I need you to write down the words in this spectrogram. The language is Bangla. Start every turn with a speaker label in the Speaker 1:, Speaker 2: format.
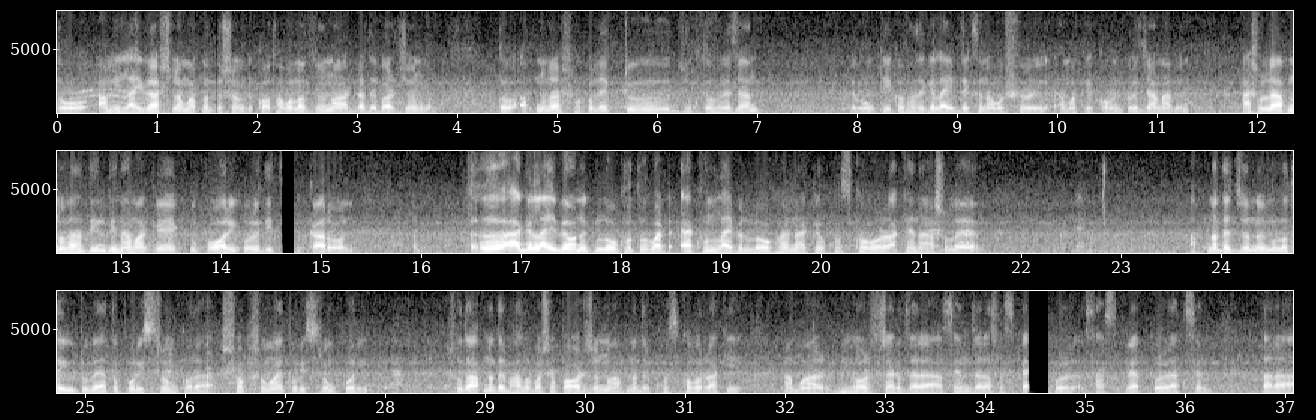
Speaker 1: তো আমি লাইভে আসলাম আপনাদের সঙ্গে কথা বলার জন্য, আড্ডা দেবার জন্য। তো আপনারা সকলে একটু যুক্ত হয়ে যান এবং কে কোথা থেকে লাইভ দেখছেন অবশ্যই আমাকে কমেন্ট করে জানাবেন। আসলে আপনারা দিন দিন আমাকে একটু পরই করে দিচ্ছেন, কারণ আগে লাইভে অনেক লোক হতো বাট এখন লাইভের লোক হয় না, কেউ খোঁজ খবর রাখে না। আসলে আপনাদের জন্যই মূলত ইউটিউবে এত পরিশ্রম করা সব সময় পরিশ্রম করি। শুধু আপনাদের ভালোবাসা পাওয়ার জন্য আপনাদের খোঁজ খবর রাখি। আমার ভিউয়ার্সরা যারা আছেন, যারা সাবস্ক্রাইব করে সাবস্ক্রাইব করে রাখছেন, তারা,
